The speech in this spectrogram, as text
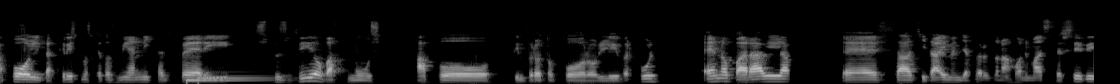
απόλυτα κρίσιμος, καθώς μία νύχτα τη φέρει στους δύο βαθμούς από την πρωτοπόρο Liverpool, ενώ παράλληλα ε, θα κοιτάει με ενδιαφέρον τον αγώνα Manchester City,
